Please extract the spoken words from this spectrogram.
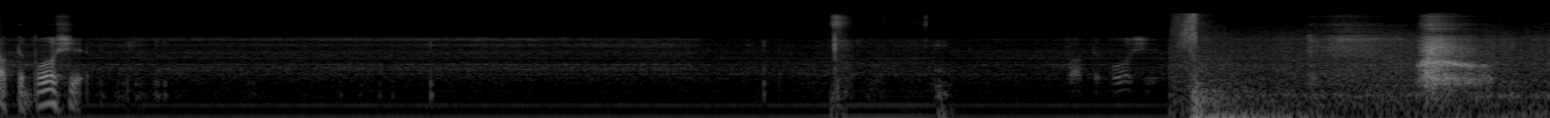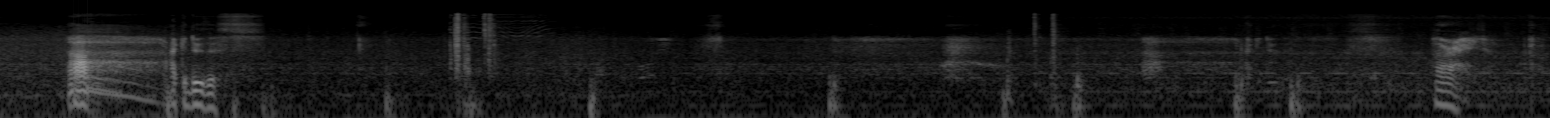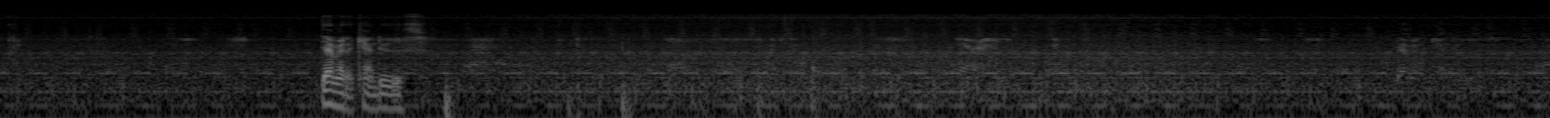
Fuck the bullshit. Fuck the bullshit. ah, I can do this. Alright. Damn it, I can't do this.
